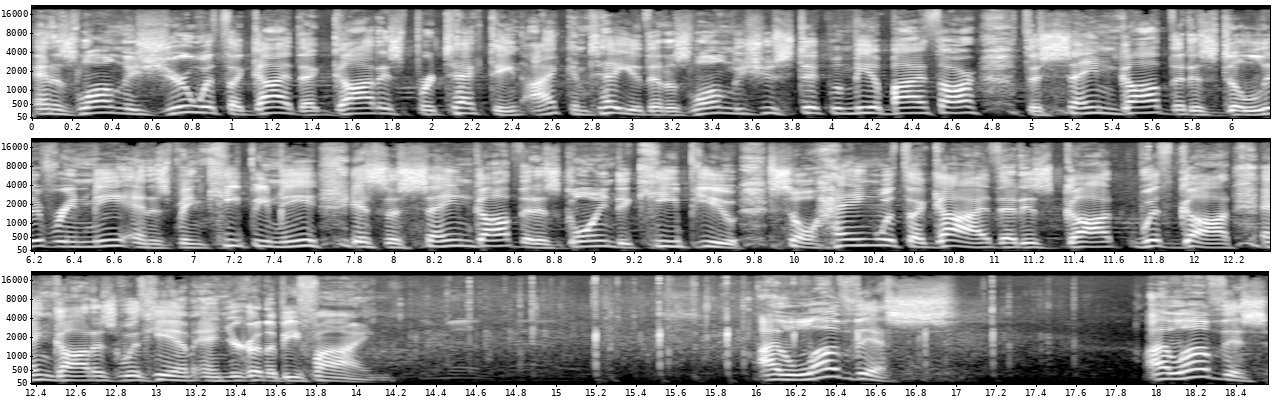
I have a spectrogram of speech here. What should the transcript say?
And as long as you're with the guy that God is protecting, I can tell you that as long as you stick with me, Abiathar, the same God that is delivering me and has been keeping me is the same God that is going to keep you. So hang with the guy that is God with God, and God is with him, and you're going to be fine. Amen. I love this. I love this.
